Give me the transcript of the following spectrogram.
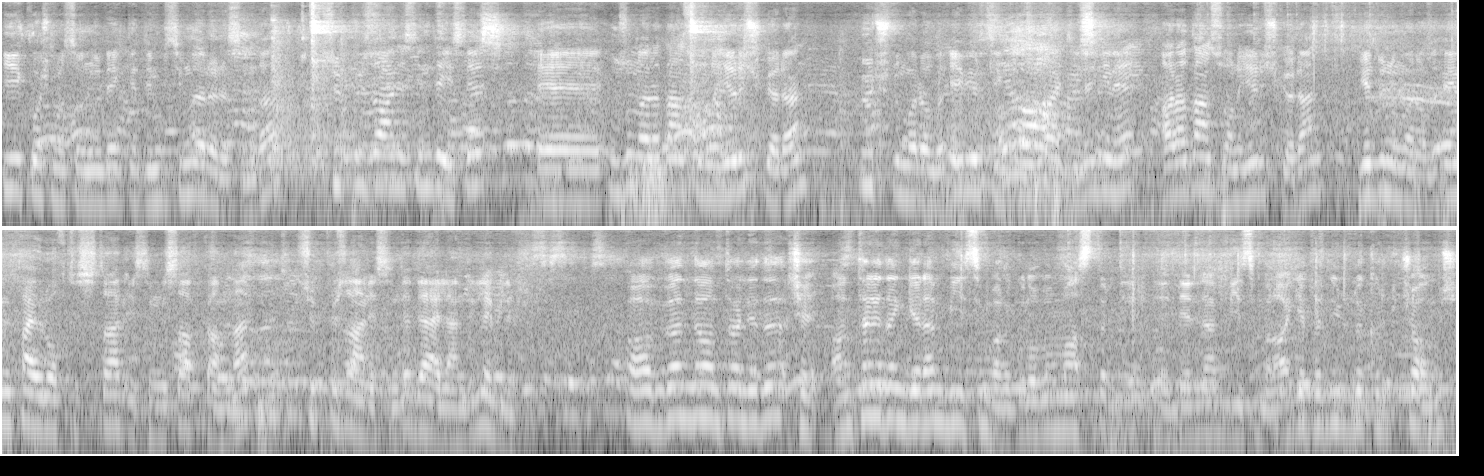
iyi koşmasını beklediğim isimler arasında. Sürprizhanesinde ise e, uzun aradan sonra yarış gören 3 numaralı Everything Alright ile yine aradan sonra yarış gören 7 numaralı Empire of the Star isimli safkanlar sürprizhanesinde değerlendirilebilir. Abi ben de Antalya'da şey Antalya'dan gelen bir isim var. Global Master diye e, denilen bir isim var. AGF'de %43 almış.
